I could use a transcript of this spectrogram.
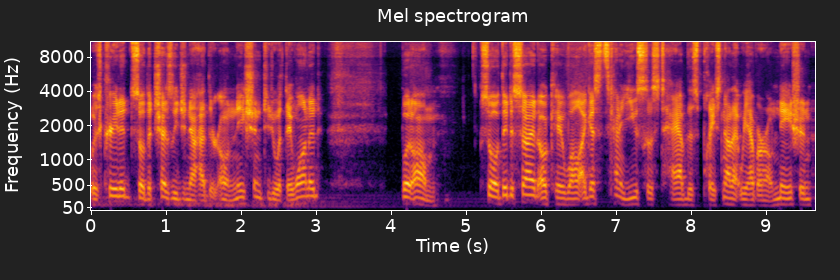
was created, so the Chez Legion now had their own nation to do what they wanted. But um so they decide, okay, well, I guess it's kind of useless to have this place now that we have our own nation.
